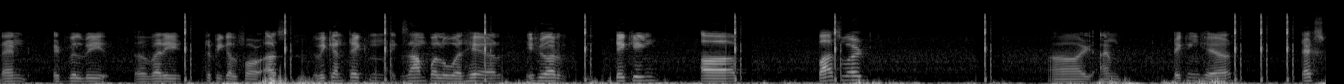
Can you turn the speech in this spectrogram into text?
then it will be uh, very typical for us. We can take an example over here. If you are taking a password uh, I'm taking here text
